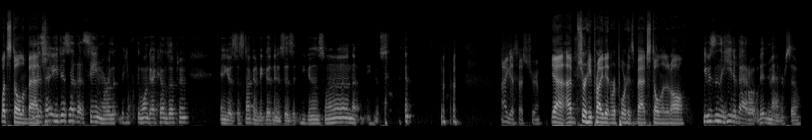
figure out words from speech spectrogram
What stolen He badge? just, had, he just had that scene where the, he, the one guy comes up to him and he goes, "It's not going to be good news, is it?" He goes, uh, "No." He goes, I guess that's true. Yeah, I'm sure he probably didn't report his badge stolen at all. "He was in the heat of battle. It didn't matter." So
